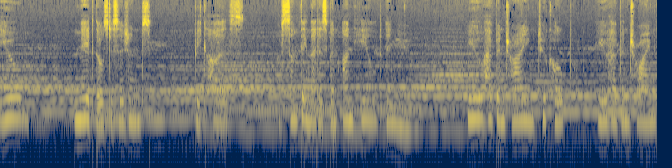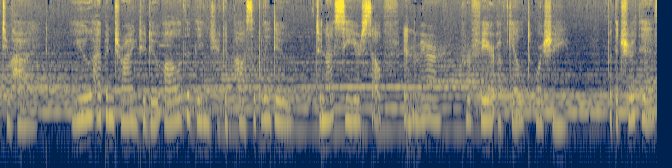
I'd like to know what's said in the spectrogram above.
you made those decisions because of something that has been unhealed in you. You have been trying to cope. You have been trying to hide. You have been trying to do all of the things you could possibly do to not see yourself in the mirror for fear of guilt or shame. But the truth is,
